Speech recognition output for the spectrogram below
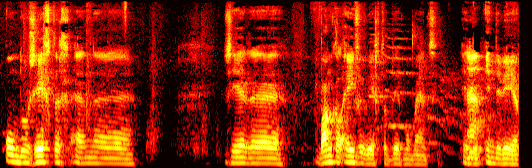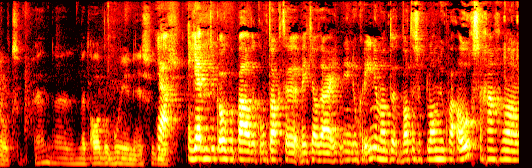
ondoorzichtig en eh, zeer eh, wankel evenwicht op dit moment in, Ja. de, in de wereld. En, eh, met alle bemoeienissen. Ja, Dus, en jij hebt natuurlijk ook bepaalde contacten, weet je al, daar in, in Oekraïne. Want eh, wat is het plan nu qua oogst? Ze gaan gewoon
